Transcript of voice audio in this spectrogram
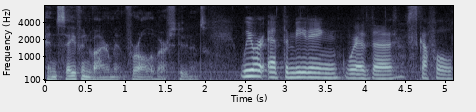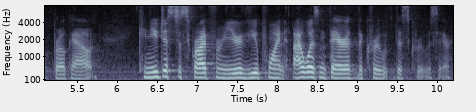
and safe environment for all of our students. We were at the meeting where the scuffle broke out. Can you just describe from your viewpoint? I wasn't there, the crew, this crew was there.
